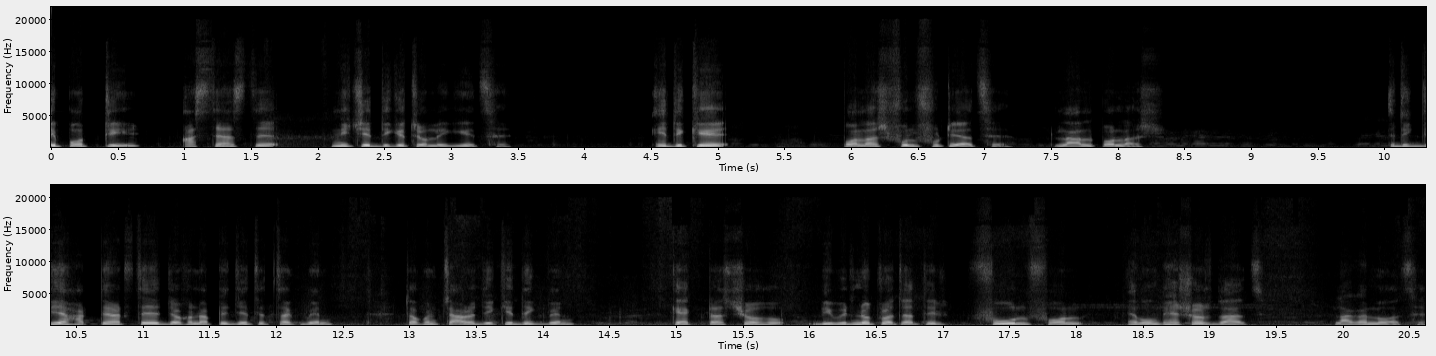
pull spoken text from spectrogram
এই পথটি আস্তে আস্তে নিচের দিকে চলে গিয়েছে। এদিকে পলাশ ফুল ফুটে আছে, লাল পলাশ। এদিক দিয়ে হাঁটতে হাঁটতে যখন আপনি যেতে থাকবেন, তখন চারিদিকে দেখবেন ক্যাকটাস সহ বিভিন্ন প্রজাতির ফুল, ফল এবং ভেষজ গাছ লাগানো আছে।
